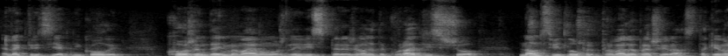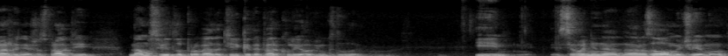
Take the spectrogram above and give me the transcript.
електриці як ніколи. Кожен день ми маємо можливість переживати таку радість, що нам світло провели перший раз. Таке враження, що справді нам світло провели тільки тепер, коли його вімкнули. І сьогодні неодноразово ми чуємо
